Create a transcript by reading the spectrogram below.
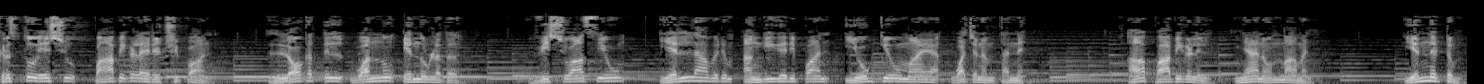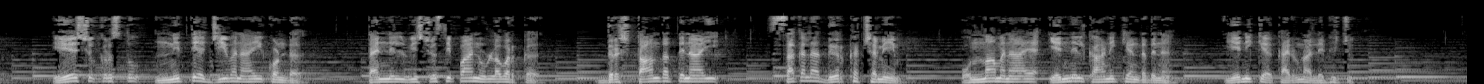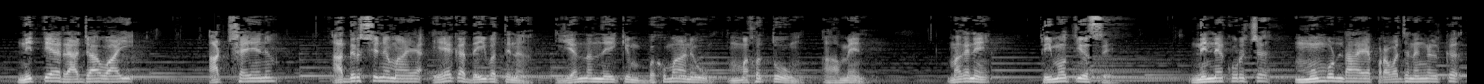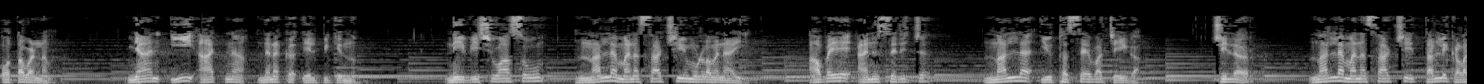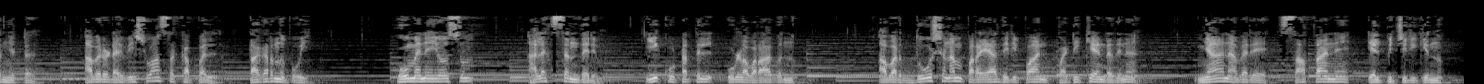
ക്രിസ്തുയേശു പാപികളെ രക്ഷിപ്പാൻ ലോകത്തിൽ വന്നു എന്നുള്ളത് വിശ്വാസ്യവും എല്ലാവരും അംഗീകരിപ്പാൻ യോഗ്യവുമായ വചനം തന്നെ. ആ പാപികളിൽ ഞാൻ ഒന്നാമൻ. എന്നിട്ടും യേശുക്രിസ്തു നിത്യജീവനായിക്കൊണ്ട് തന്നിൽ വിശ്വസിപ്പാനുള്ളവർക്ക് ദൃഷ്ടാന്തത്തിനായി സകല ദീർഘക്ഷമയും ഒന്നാമനായ എന്നിൽ കാണിക്കേണ്ടതിന് എനിക്ക് കരുണ ലഭിച്ചു. നിത്യരാജാവായി അക്ഷയനും അദൃശ്യനുമായ ഏക ദൈവത്തിന് എന്നേക്കും ബഹുമാനവും മഹത്വവും. ആമേൻ. മകനെ തിമോത്യോസെ നിന്നെക്കുറിച്ച് മുമ്പുണ്ടായ പ്രവചനങ്ങൾക്ക് ഒത്തവണ്ണം ഞാൻ ഈ ആജ്ഞ നിനക്ക് ഏൽപ്പിക്കുന്നു. നീ വിശ്വാസവും നല്ല മനസാക്ഷിയുമുള്ളവനായി അവയെ അനുസരിച്ച് നല്ല യുദ്ധസേവ ചെയ്യുക. ചിലർ നല്ല മനസാക്ഷി തള്ളിക്കളഞ്ഞിട്ട് അവരുടെ വിശ്വാസക്കപ്പൽ തകർന്നുപോയി. ഹൂമനയോസും അലക്സന്തരും ഈ കൂട്ടത്തിൽ ഉള്ളവരാകുന്നു. അവർ ദൂഷണം പറയാതിരിപ്പാൻ പഠിക്കേണ്ടതിന് ഞാൻ അവരെ സാത്താനെ ഏൽപ്പിച്ചിരിക്കുന്നു.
